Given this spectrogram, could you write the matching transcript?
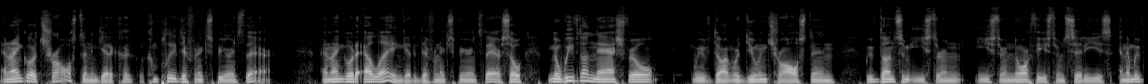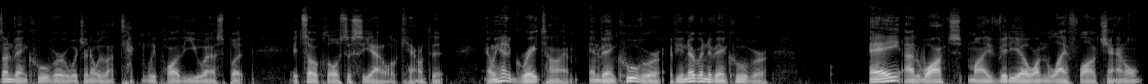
And I can go to Charleston and get a, a completely different experience there. And I can go to LA and get a different experience there. So, you know, we've done Nashville, we've done we're doing Charleston, we've done some eastern, eastern, northeastern cities, and then we've done Vancouver, which I know is not technically part of the US, but it's so close to Seattle, count it. And we had a great time. And Vancouver, if you've never been to Vancouver, A, I'd watch my video on the Life Vlog channel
